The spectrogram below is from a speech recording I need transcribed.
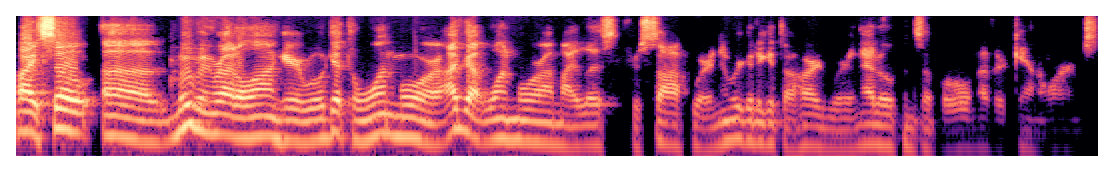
All right. So uh, moving right along here, we'll get to one more. I've got one more on my list for software, and then we're going to get to hardware, and that opens up a whole other can of worms.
